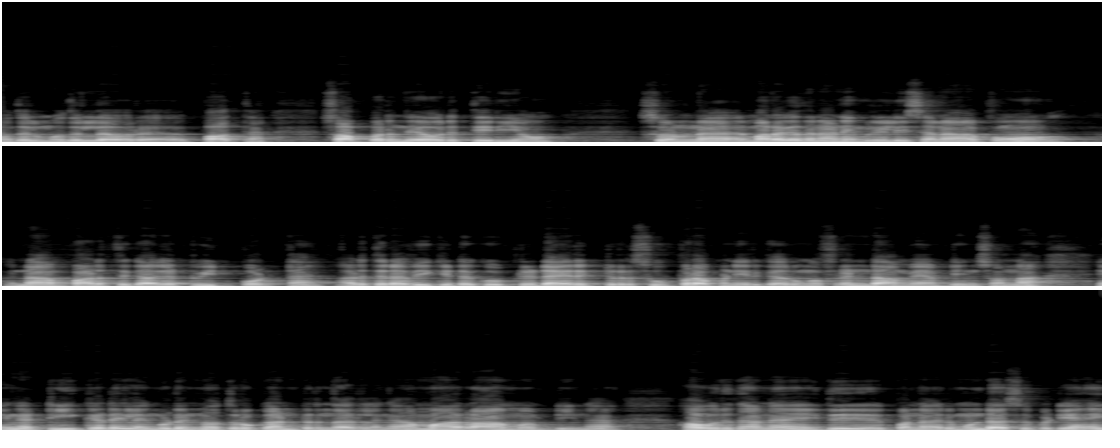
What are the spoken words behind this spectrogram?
முதல் முதல்ல அவரை பார்த்தேன். ஸோ அப்போ இருந்தே அவர் தெரியும். ஸோ நான் மரகத நாணயம் ரிலீஸ் ஆன அப்போவும் நான் படத்துக்காக ட்வீட் போட்டேன். அடுத்து ரவி கிட்ட கூப்பிட்டு டைரக்டர் சூப்பராக பண்ணியிருக்காரு உங்கள் ஃப்ரெண்டாமே அப்படின்னு சொன்னால் எங்கள் டீ கடையில் கூட இன்னொருத்தர் உட்காந்துட்டு இருந்தார் இல்லைங்க ஆமாம் ராம் அப்படின்னு அவர் தானே இது பண்ணார் முண்டாசுப்பட்டி ஏங்க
